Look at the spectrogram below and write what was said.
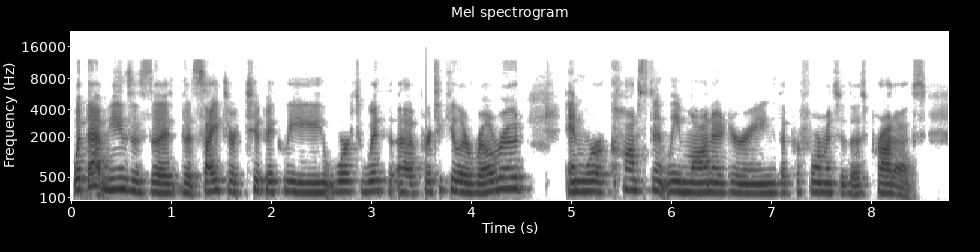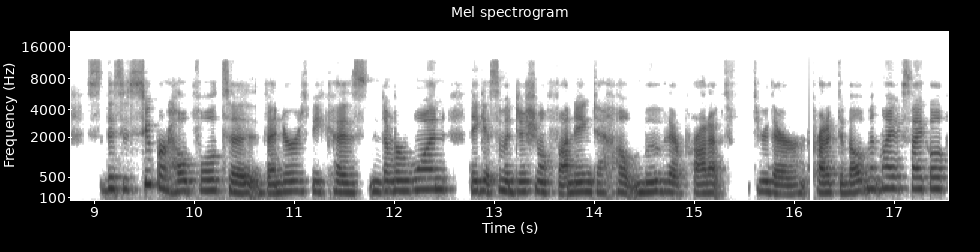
What that means is that the sites are typically worked with a particular railroad, and we're constantly monitoring the performance of those products. So this is super helpful to vendors because number one, they get some additional funding to help move their product through their product development life cycle,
